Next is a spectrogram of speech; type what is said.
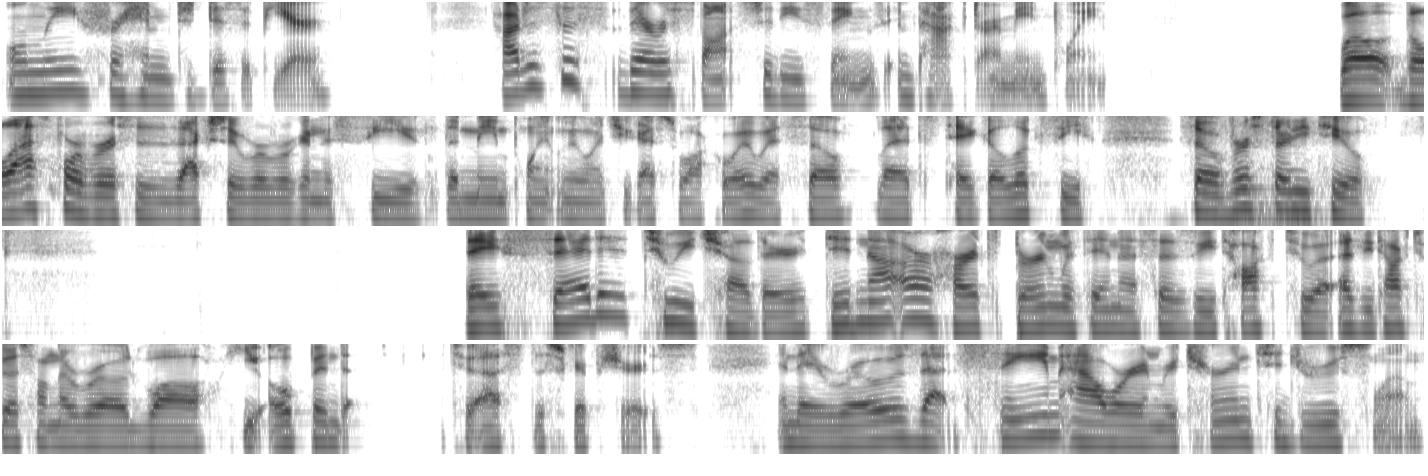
only for him to disappear. How does this their response to these things impact our main point? Well, the last four verses is actually where we're going to see the main point we want you guys to walk away with. So let's take a look see. So, verse 32. They said to each other, "Did not our hearts burn within us as we talked to as he talked to us on the road while he opened to us the scriptures?" And they rose that same hour and returned to Jerusalem.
